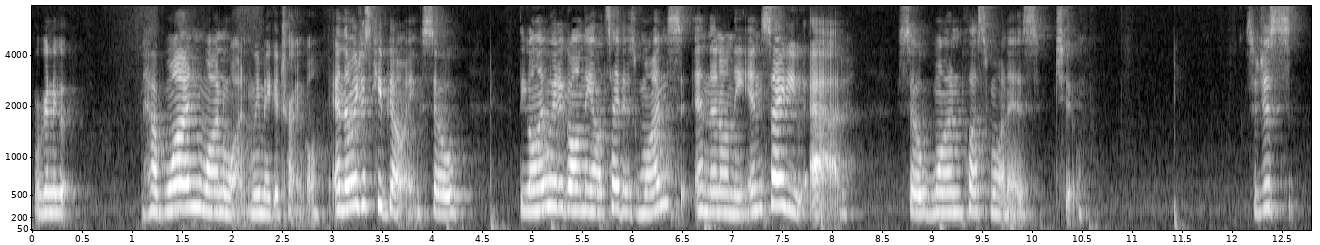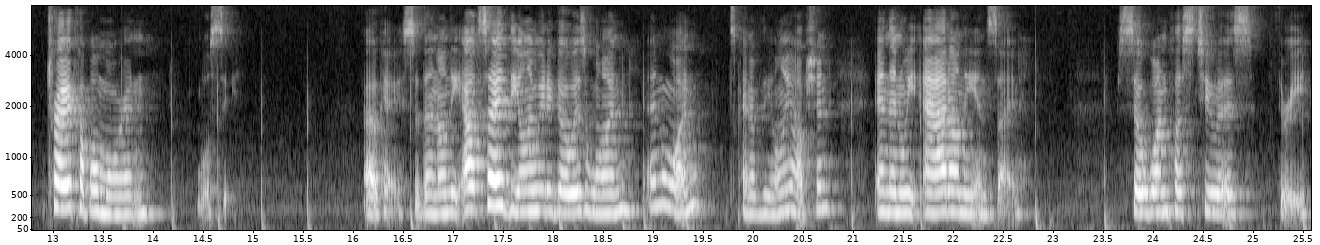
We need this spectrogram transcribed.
we're going to have 1, 1, 1. We make a triangle. And then we just keep going. So the only way to go on the outside is once, and then on the inside you add. So 1 plus 1 is 2. So just try a couple more and we'll see. Okay, so then on the outside, the only way to go is 1 and 1. It's kind of the only option. And then we add on the inside. So 1 plus 2 is 3.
